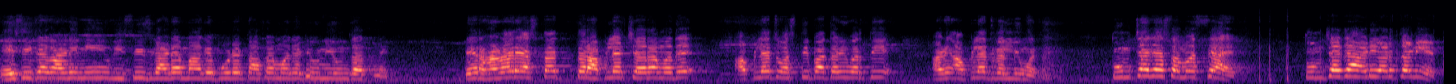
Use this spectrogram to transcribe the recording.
एसीच्या गाडीनी वीस वीस गाड्या मागे पुढे ताफ्यामध्ये ठेवून येऊन जात नाहीत. ते राहणारे असतात तर आपल्याच शहरामध्ये आपल्याच वस्ती पातळीवरती आणि आपल्याच गल्लीमध्ये. तुमच्या ज्या समस्या आहेत तुमच्या ज्या अडी अडचणी आहेत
